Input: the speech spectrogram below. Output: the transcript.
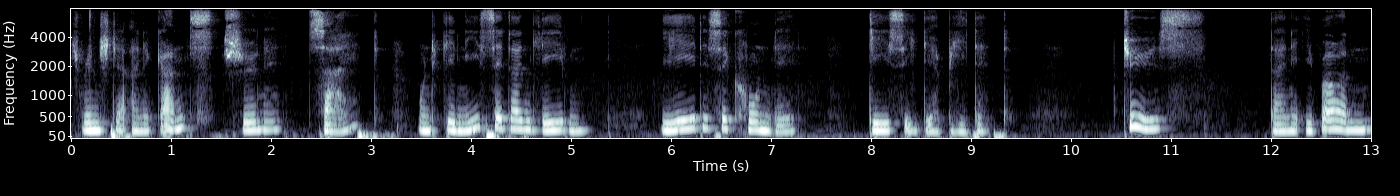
Ich wünsche dir eine ganz schöne Zeit und genieße dein Leben, jede Sekunde, die sie dir bietet. Tschüss, deine Yvonne.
